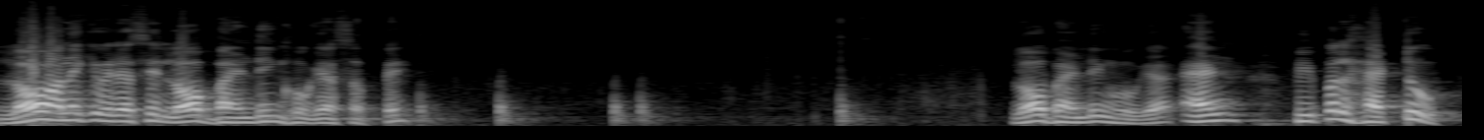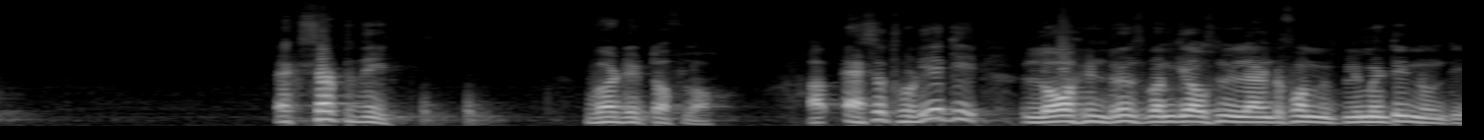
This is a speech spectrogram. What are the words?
लॉ आने की वजह से लॉ बाइंडिंग हो गया सब पे लॉ बाइंडिंग हो गया and people had to accept the verdict of law अब ऐसा थोड़ी है कि लॉ हिंड्रेंस बन गया उसने लैंड रिफॉर्म इंप्लीमेंट ही नहीं होती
